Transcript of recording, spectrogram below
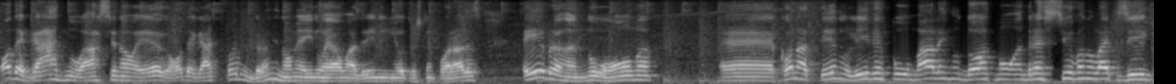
Odegaard no Arsenal, é, Odegaard foi um grande nome aí no Real Madrid em outras temporadas. Abraham no Roma. É, Konaté no Liverpool, Malen no Dortmund, André Silva no Leipzig,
